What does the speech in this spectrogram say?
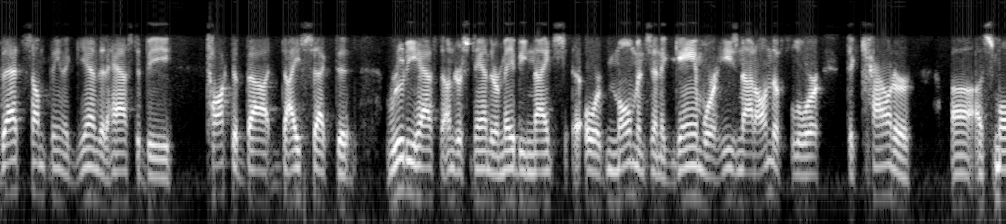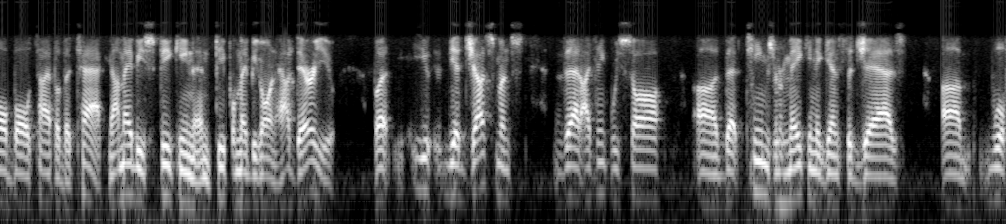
that's something again that has to be talked about, dissected. Rudy has to understand there may be nights or moments in a game where he's not on the floor to counter uh, a small ball type of attack. Now, I may be speaking, and people may be going, "How dare you?" But you, the adjustments that I think we saw uh, that teams are making against the Jazz um, will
